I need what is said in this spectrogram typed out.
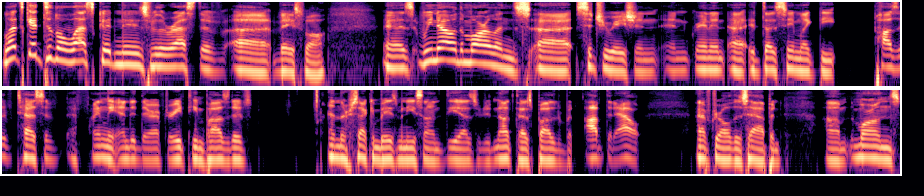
let's get to the less good news for the rest of uh, baseball. As we know, the Marlins uh, situation, and granted, uh, it does seem like the positive tests have, have finally ended there after 18 positives. And their second baseman, Isan Diaz, who did not test positive but opted out after all this happened. Um, the Marlins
